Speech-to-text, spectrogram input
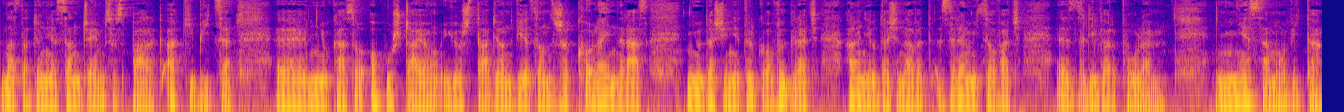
na stadionie St. James's Park, a kibice Newcastle opuszczają już stadion, wiedząc wiedząc, że kolejny raz nie uda się nie tylko wygrać, ale nie uda się nawet zremisować e, z Liverpoolem. Niesamowita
